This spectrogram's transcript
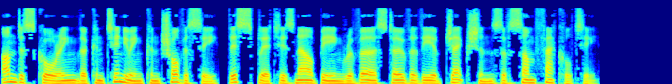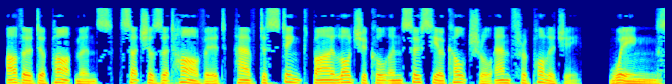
Underscoring the continuing controversy, this split is now being reversed over the objections of some faculty. Other departments, such as at Harvard, have distinct biological and sociocultural anthropology wings,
